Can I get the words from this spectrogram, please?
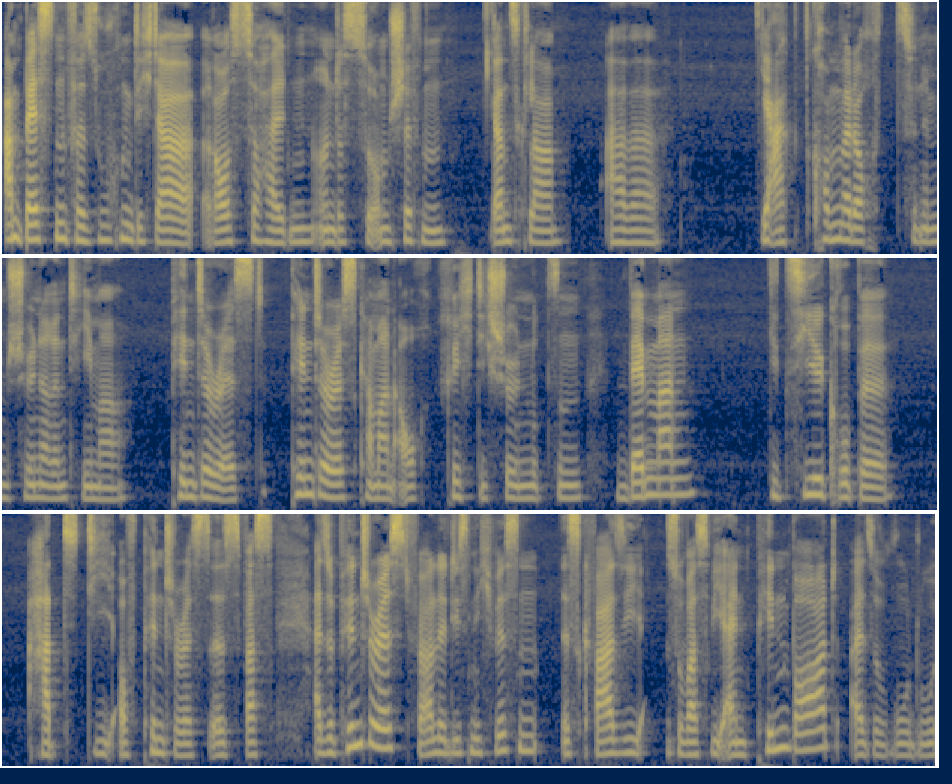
am besten versuchen, dich da rauszuhalten und das zu umschiffen. Ganz klar. Aber ja, kommen wir doch zu einem schöneren Thema. Pinterest. Pinterest kann man auch richtig schön nutzen, wenn man die Zielgruppe hat, die auf Pinterest ist. Was, also Pinterest, für alle, die es nicht wissen, ist quasi sowas wie ein Pinboard, also wo du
